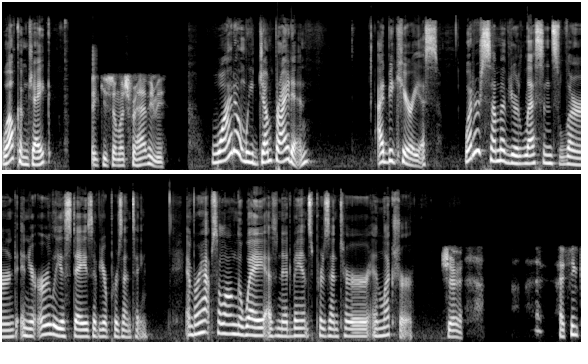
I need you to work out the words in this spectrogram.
Welcome, Jake. Thank you so much for having me. Why don't we jump right in? I'd be curious. What are some of your lessons learned in your earliest days of your presenting? And perhaps along the way as an advanced presenter and lecturer? Sure. I think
